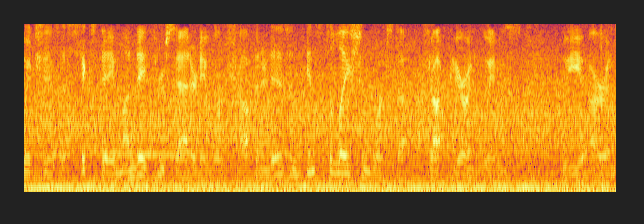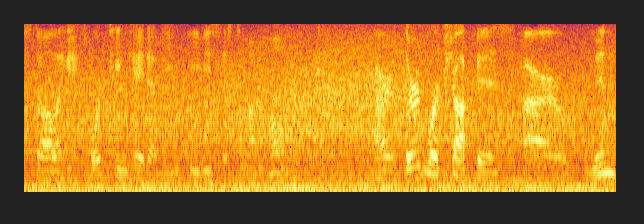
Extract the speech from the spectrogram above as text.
which is a six-day Monday through Saturday workshop, and it is an installation workshop here in Guemes. We are installing a 14 kW PV system on a home. Our third workshop is our wind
